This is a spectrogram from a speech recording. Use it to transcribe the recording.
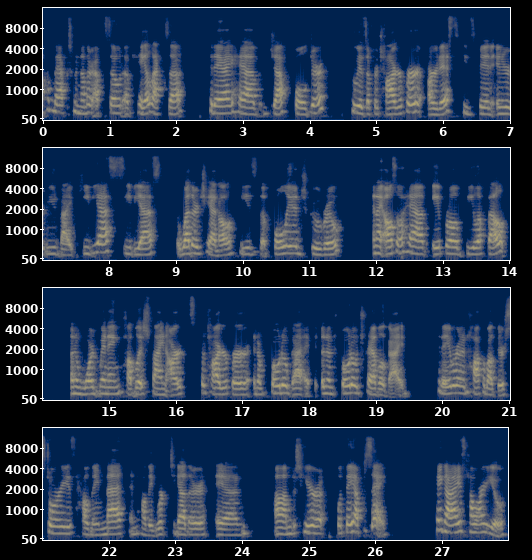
welcome back to another episode of Hey Alexa. Today I have Jeff Folger, who is a photographer, artist. He's been interviewed by PBS, CBS, the Weather Channel. He's the foliage guru. And I also have April Bielefeld, an award-winning published fine arts photographer and a photo guide and a photo travel guide. Today we're going to talk about their stories, how they met and how they work together, and um, just hear what they have to say. Hey guys, how are you?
